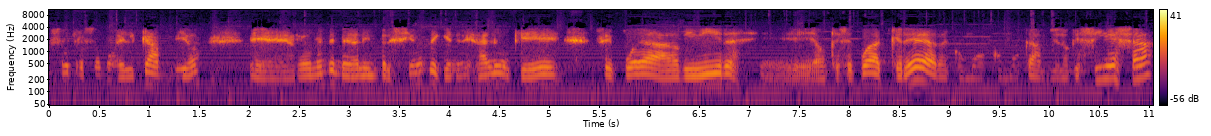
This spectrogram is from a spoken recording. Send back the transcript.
nosotros somos el cambio, eh, realmente me da la impresión de que no es algo que se pueda vivir, eh, aunque se pueda creer como, como cambio. Lo que sí ella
